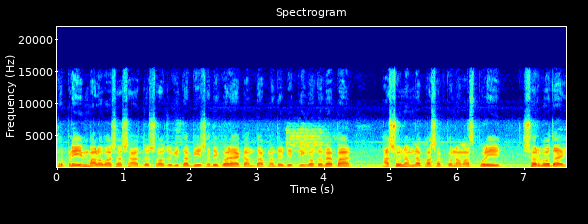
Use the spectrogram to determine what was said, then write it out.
তো প্রেম, ভালোবাসা, সাহায্য, সহযোগিতা, বিয়ে শাদী করা একান্ত আপনাদের ব্যক্তিগত ব্যাপার। আসুন আমরা পাশাক্ত নামাজ পড়ি, সর্বদাই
